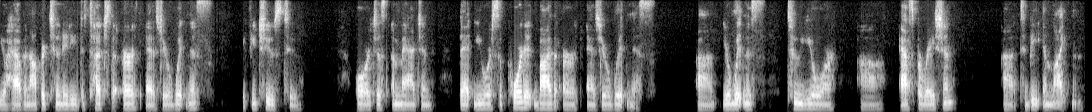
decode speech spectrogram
You'll have an opportunity to touch the earth as your witness if you choose to, or just imagine that you are supported by the earth as your witness, uh, your witness to your uh, aspiration uh, to be enlightened.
